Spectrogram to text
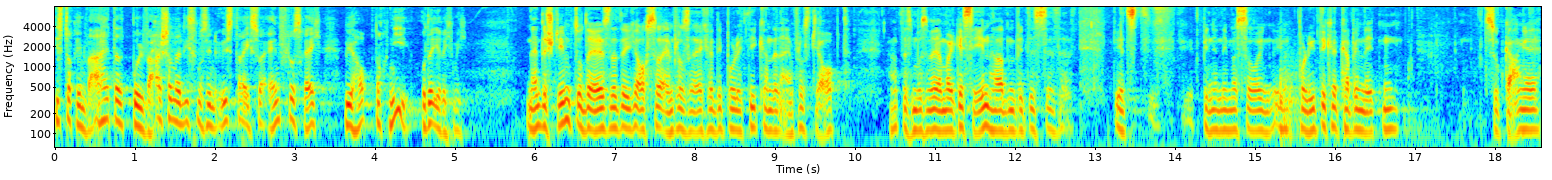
ist doch in Wahrheit der Boulevardjournalismus in Österreich so einflussreich wie überhaupt noch nie. Oder irre ich mich? Nein, das stimmt. Und er ist natürlich auch so einflussreich, weil die Politik an den Einfluss glaubt. Das muss man ja mal gesehen haben, wie das äh, jetzt, ich bin ja nicht mehr so in, in Politikerkabinetten zugange.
